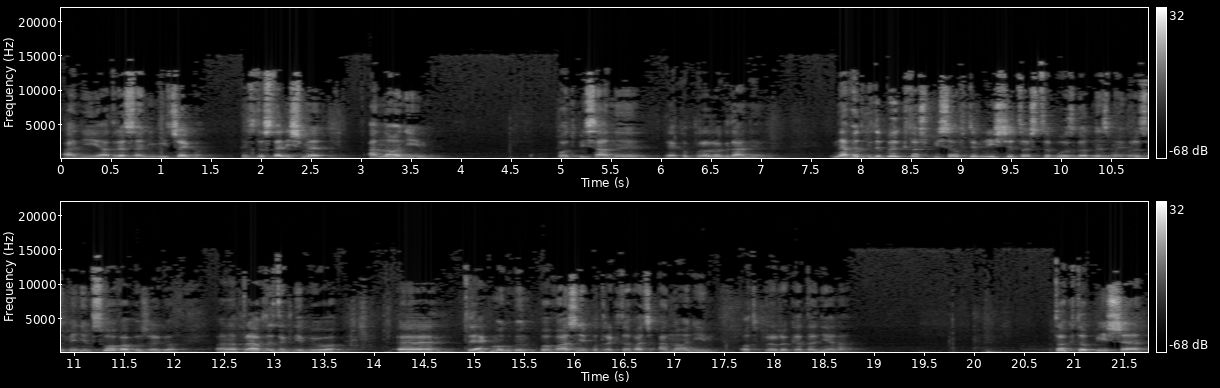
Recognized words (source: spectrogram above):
ani adresu, ani niczego. Więc dostaliśmy anonim podpisany jako prorok Daniel. Nawet gdyby ktoś pisał w tym liście coś, co było zgodne z moim rozumieniem Słowa Bożego, a naprawdę tak nie było, e, to jak mógłbym poważnie potraktować anonim od proroka Daniela? To, kto pisze,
